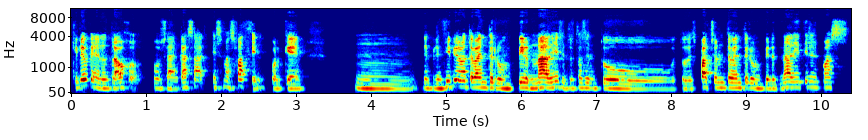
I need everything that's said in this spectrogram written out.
creo que en el trabajo, o sea, en casa es más fácil porque mm, en principio no te va a interrumpir nadie, si tú estás en tu, tu, despacho no te va a interrumpir nadie, tienes más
